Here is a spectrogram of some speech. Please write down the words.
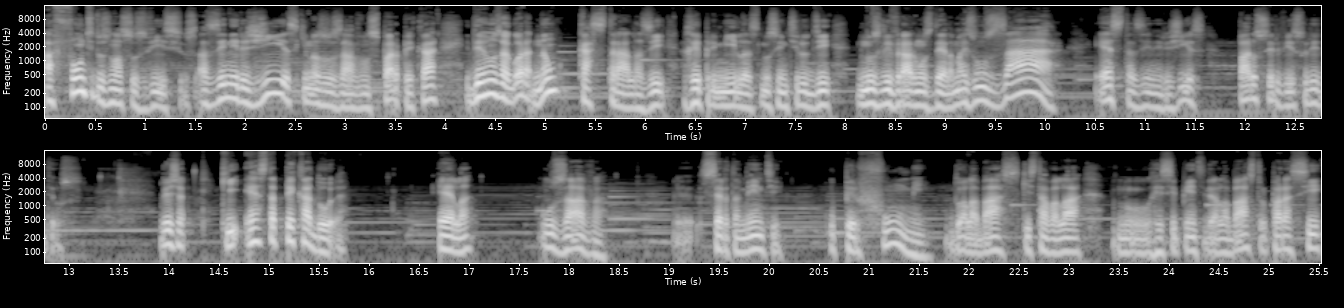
a fonte dos nossos vícios, as energias que nós usávamos para pecar, e devemos agora não castrá-las e reprimi-las no sentido de nos livrarmos dela, mas usar estas energias para o serviço de Deus. Veja que esta pecadora, ela usava eh, certamente o perfume do alabastro que estava lá no recipiente de alabastro para se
